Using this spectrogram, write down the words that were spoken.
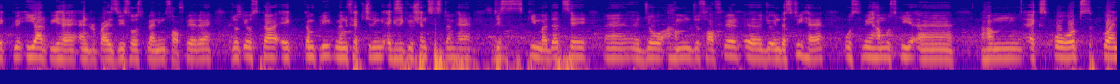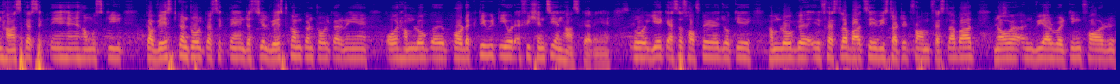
एक ईआरपी है एंटरप्राइज रिसोर्स प्लानिंग सॉफ्टवेयर है जो कि उसका एक कंप्लीट मैन्युफैक्चरिंग एग्जीक्यूशन सिस्टम है जिसकी मदद से जो हम जो सॉफ्टवेयर जो इंडस्ट्री है उसमें हम उसकी अ, हम एक्सपोर्ट्स को इन्हांस कर सकते हैं, हम उसकी का वेस्ट कंट्रोल कर सकते हैं इंडस्ट्रियल वेस्ट को हम कंट्रोल कर रहे हैं और हम लोग प्रोडक्टिविटी और एफिशिएंसी इन्हांस कर रहे हैं। तो ये एक ऐसा सॉफ्टवेयर है जो कि हम लोग फैसलाबाद से we started from Faisalabad now we are working for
